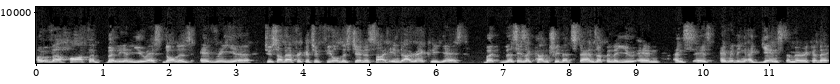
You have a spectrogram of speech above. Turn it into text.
over half a billion US dollars every year to South Africa to fuel this genocide. Indirectly, yes, but this is a country that stands up in the UN and says everything against America. They,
